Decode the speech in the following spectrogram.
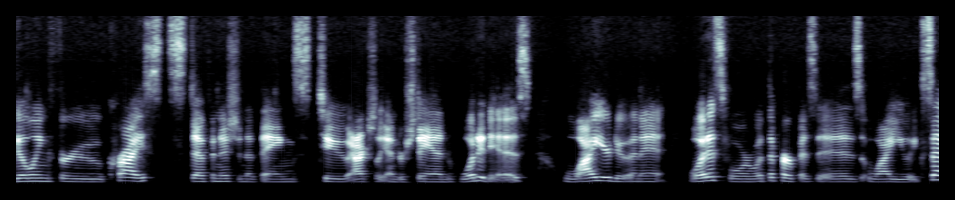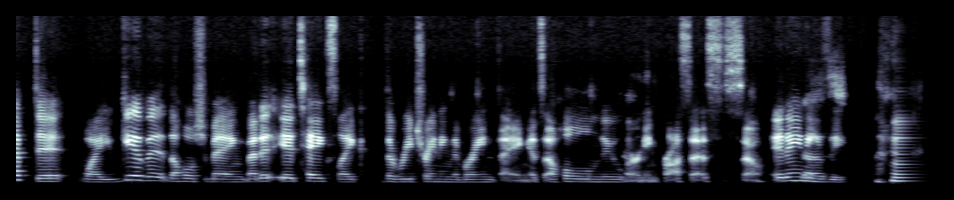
going through Christ's definition of things to actually understand what it is, why you're doing it what it's for, what the purpose is, why you accept it, why you give it, the whole shebang. But it, it takes like the retraining the brain thing. It's a whole new learning process. So it ain't it easy.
